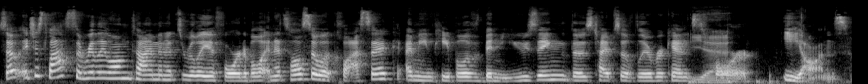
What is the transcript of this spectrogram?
So it just lasts a really long time and it's really affordable. And it's also a classic. I mean, people have been using those types of lubricants Yeah. for eons.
